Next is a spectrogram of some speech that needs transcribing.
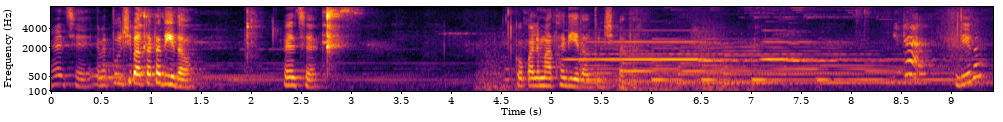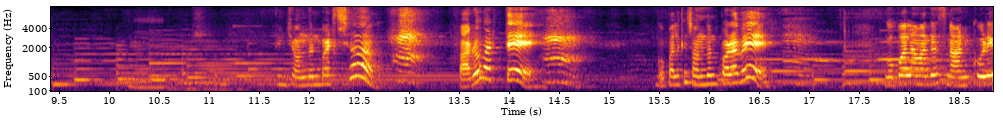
হয়েছে। এবার তুলসী পাতাটা দিয়ে দাও। হয়েছে। কপালে মাথায় দিয়ে দাও তুলসী পাতা। দিয়ে দাও। তুমি চন্দন বাড়ছ পারো বাড়তে গোপালকে চন্দন হ্যাঁ গোপাল আমাদের স্নান করে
